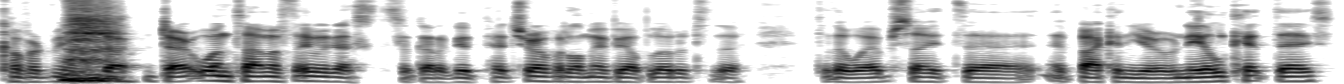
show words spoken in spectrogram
covered me in dirt, dirt one time. I think I still got a good picture of it. I'll maybe upload it to the to the website uh, back in your O'Neal kit days.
